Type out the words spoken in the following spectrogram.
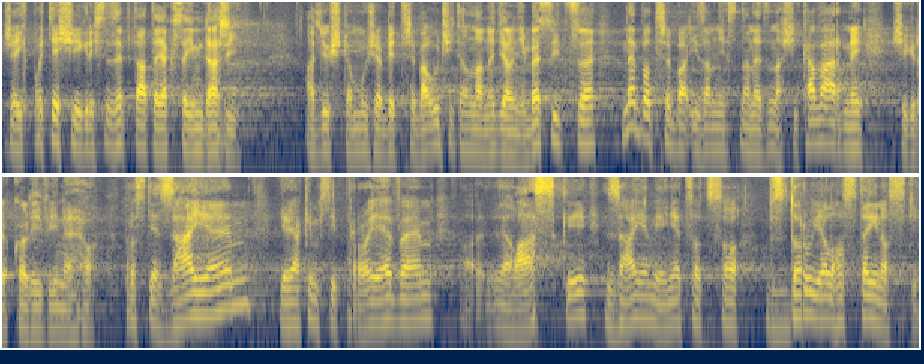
že jich potěší, když se zeptáte, jak se jim daří. Ať už to může být třeba učitel na nedělní besídce, nebo třeba i zaměstnanec naší kavárny, či kdokoliv jiného. Prostě zájem je jakýmsi projevem lásky, zájem je něco, co vzdoruje lhostejnosti.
